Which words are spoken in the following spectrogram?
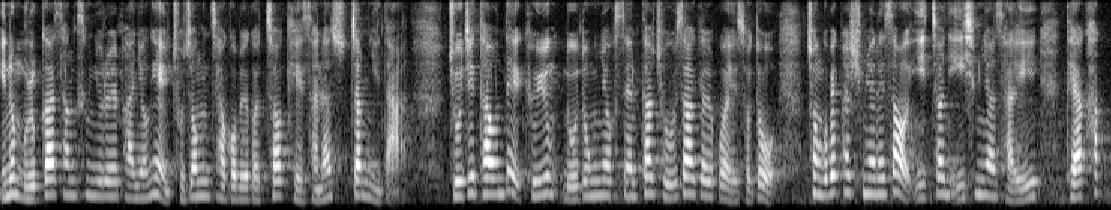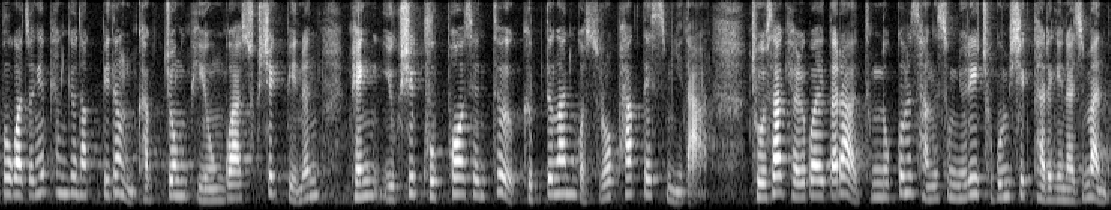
이는 물가 상승률을 반영해 조정 작업을 거쳐 계산한 숫자입니다. 조지타운대 교육 노동력센터 조사 결과에서도 1980년에서 2020년 사이 대학 학부 과정의 평균 학비 등 각종 비용과 숙식비는 169% 급등한 것으로 파악됐습니다. 조사 결과에 따라 등록금 상승률이 조금씩 다르긴 하지만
